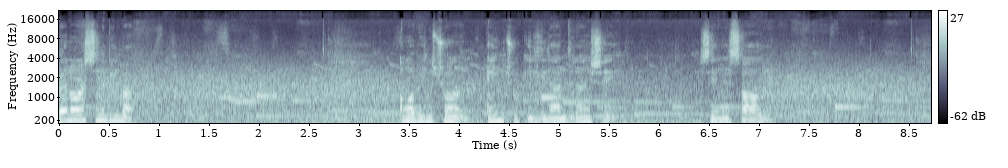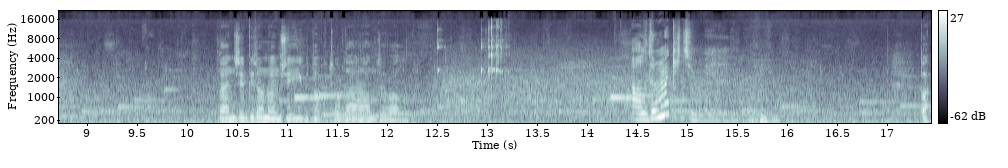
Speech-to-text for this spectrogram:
Ben orasını bilmem. Ama beni şu an en çok ilgilendiren şey senin sağlığın. Bence bir an önce iyi bir doktordan randevu alalım. Aldırmak için mi yani? Bak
